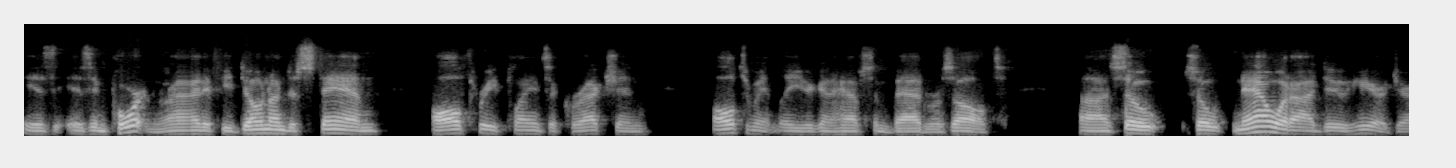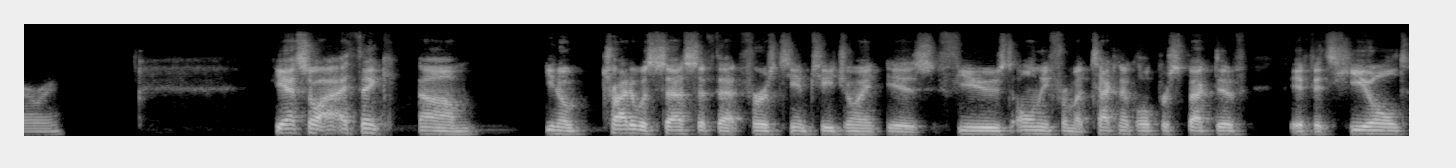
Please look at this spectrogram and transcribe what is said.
is is important, right? If you don't understand all three planes of correction, ultimately you're going to have some bad results. Uh, so so now what I do here, Jerry? Yeah, so I think um, you know try to assess if that first TMT joint is fused only from a technical perspective. If it's healed,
